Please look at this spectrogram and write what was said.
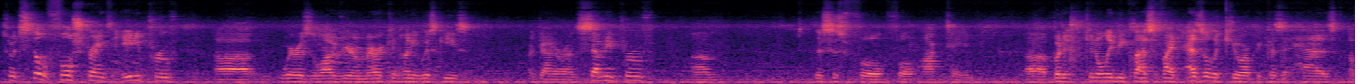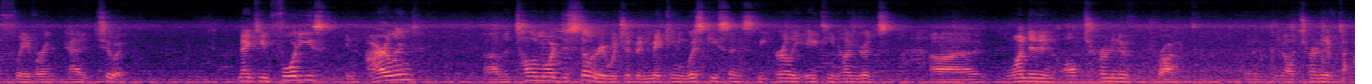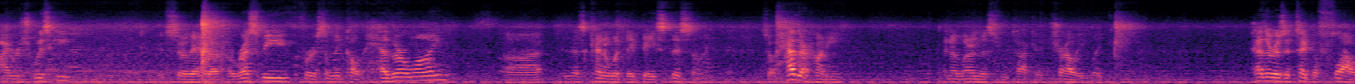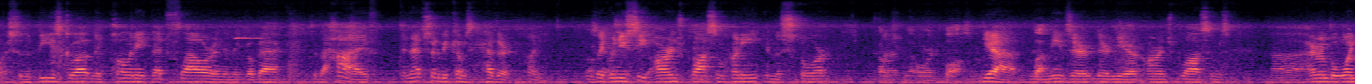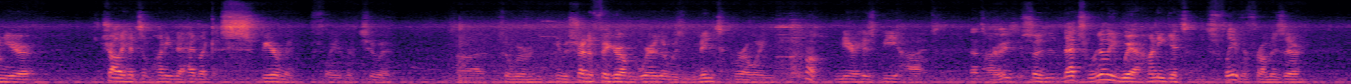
so it's still full strength 80 proof, uh, whereas a lot of your American honey whiskeys are down around 70 proof. Um, this is full, full octane. Uh, but it can only be classified as a liqueur because it has a flavoring added to it. 1940s in Ireland, uh, the Tullamore Distillery, which had been making whiskey since the early 1800s, uh, wanted an alternative product, an, alternative to Irish whiskey. And so they had a, a recipe for something called heather wine, uh, and that's kind of what they based this on. So heather honey, and I learned this from talking to Charlie, like Heather is a type of flower, so the bees go out and they pollinate that flower, and then they go back to the hive, and that sort of becomes heather honey. It's like when you see orange blossom honey in the store. Comes from the orange blossom. Yeah, that means they're they're near orange blossoms. Uh, I remember one year, Charlie had some honey that had like a spearmint flavor to it. Uh, so we were, he was trying to figure out where there was mint growing Huh. near his beehives. That's Uh, crazy. so that's really where honey gets its flavor from. Is they're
